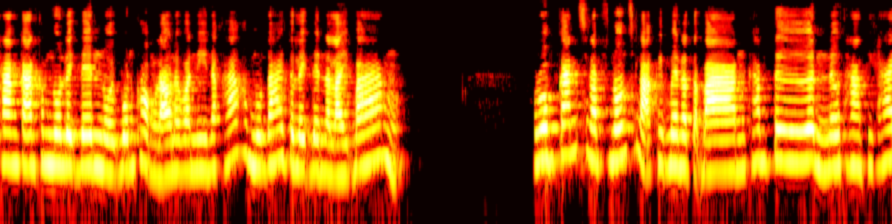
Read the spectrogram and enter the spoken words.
ทางการคำนวณเลขเด่นหน่วยบนของเราในวันนี้นะคะคำนวณได้ตัวเลขเด่นอะไรบ้าง รวมกันสนับสนุนสลากกินแบ่งรัฐบาลคำเตือนแนวทางที่ให้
